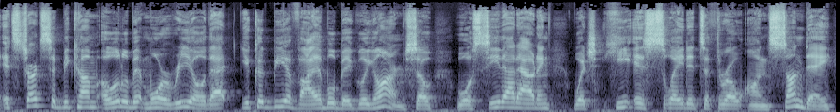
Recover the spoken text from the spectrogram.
it starts to become a little bit more real that you could be a viable big league arm. So we'll see that outing, which he is slated to throw on Sunday.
